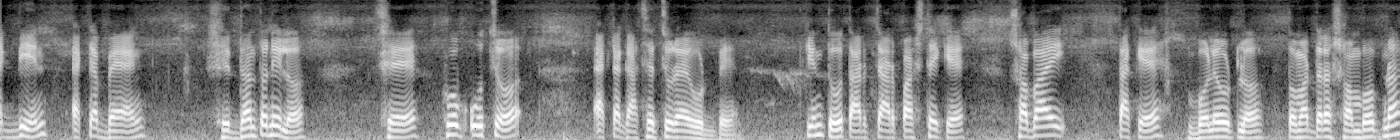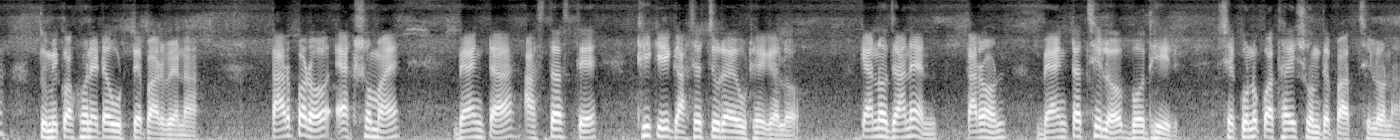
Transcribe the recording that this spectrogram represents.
একদিন একটা ব্যাঙ সিদ্ধান্ত নিল সে খুব উঁচু একটা গাছের চূড়ায় উঠবে। কিন্তু তার চারপাশ থেকে সবাই তাকে বলে উঠল, তোমার দ্বারা সম্ভব না, তুমি কখন এটা উঠতে পারবে না। তারপরও এক সময় ব্যাঙটা আস্তে আস্তে ঠিকই গাছের চূড়ায় উঠে গেল। কেন জানেন? কারণ ব্যাঙটা ছিল বধির, সে কোনো কথাই শুনতে পাচ্ছিল না।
